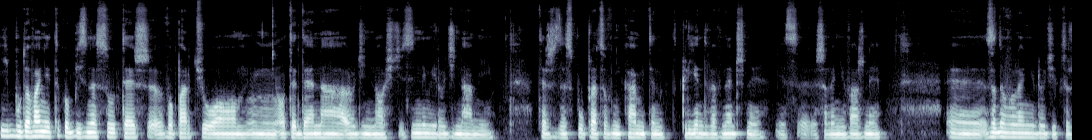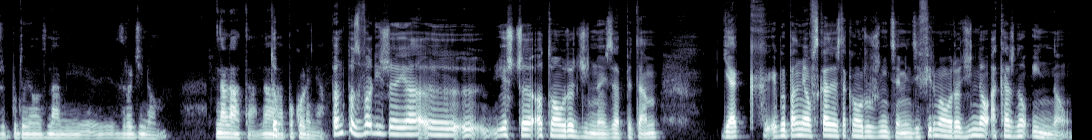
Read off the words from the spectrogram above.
i budowanie tego biznesu też w oparciu o, mm, o te DNA rodzinności, z innymi rodzinami, też ze współpracownikami. Ten klient wewnętrzny jest e, szalenie ważny. E, zadowoleni ludzi, którzy budują z nami, e, z rodziną na lata, na to pokolenia. Pan pozwoli, że ja jeszcze o tą rodzinność zapytam. Jak, jakby pan miał wskazać taką różnicę między firmą rodzinną a każdą inną,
